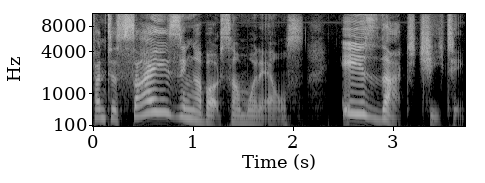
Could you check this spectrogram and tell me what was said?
fantasizing about someone else. Is that cheating?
